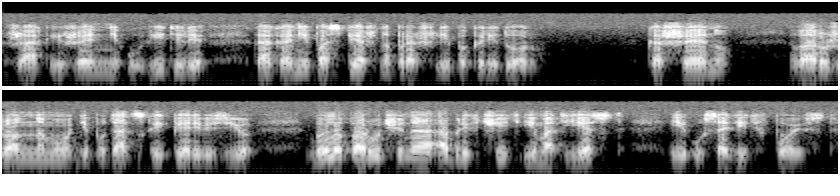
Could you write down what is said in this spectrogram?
Жак и Женни увидели, как они поспешно прошли по коридору. Кашену, вооруженному депутатской перевязью, было поручено облегчить им отъезд и усадить в поезд.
